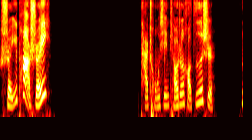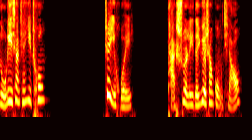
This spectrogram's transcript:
谁怕谁？他重新调整好姿势，努力向前一冲。这一回，他顺利的跃上拱桥。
